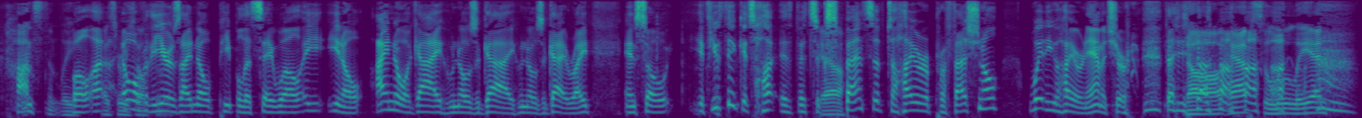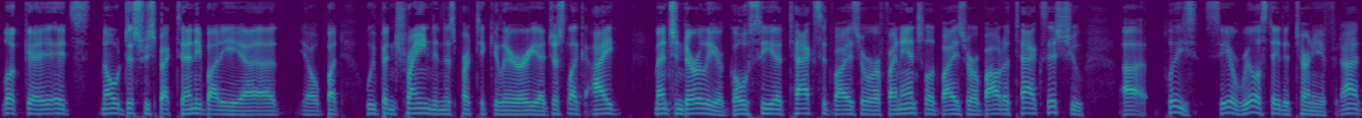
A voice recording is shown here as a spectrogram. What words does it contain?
constantly. Well, I, as a over the years, I know people that say, "Well, you know, I know a guy who knows a guy who knows a guy, right?" And so, if you think it's if it's Yeah. expensive to hire a professional, wait do you hire an amateur. No, absolutely. And look, uh, it's no disrespect to anybody, uh, you know, but we've been trained in this particular area. Just like I mentioned earlier, go see a tax advisor or a financial advisor about a tax issue. Uh, please see a real estate attorney. If not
